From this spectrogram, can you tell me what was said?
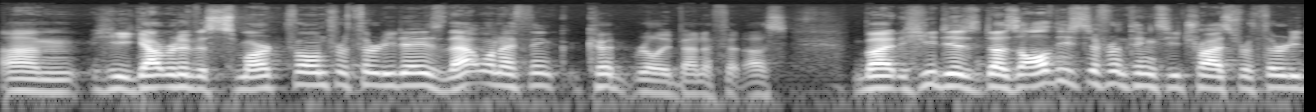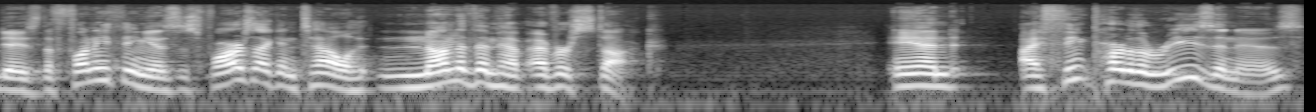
Um, he got rid of his smartphone for 30 days. That one I think could really benefit us. But he does, does all these different things he tries for 30 days. The funny thing is, as far as I can tell, none of them have ever stuck. And I think part of the reason is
